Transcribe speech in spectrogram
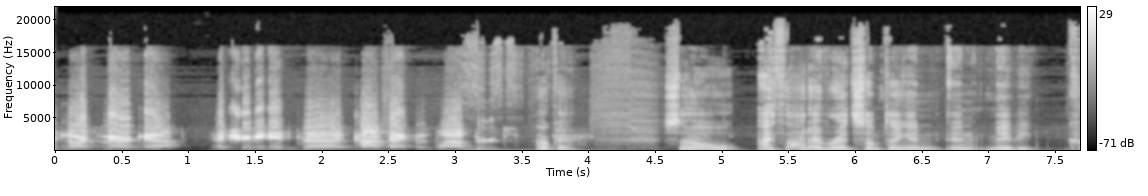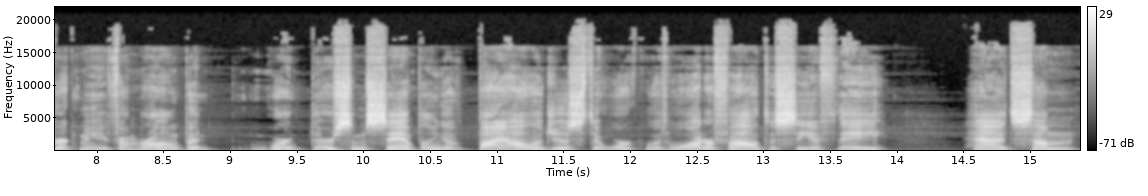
in North America attributed to contact with wild birds. Okay. So I thought I read something, and, and maybe correct me if I'm wrong, but weren't there some sampling of biologists that worked with waterfowl to see if they had some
